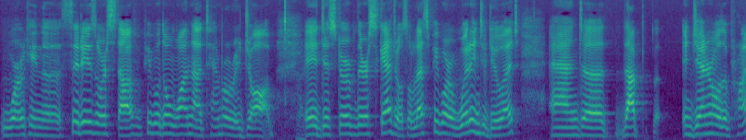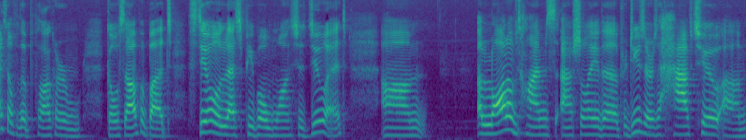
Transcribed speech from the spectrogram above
work in the cities or stuff, people don't want a temporary job. It disturbs their schedule. So less people are willing to do it, and uh, that in general the price of the plucker goes up, but still less people want to do it. Um, a lot of times, actually, the producers have to um,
